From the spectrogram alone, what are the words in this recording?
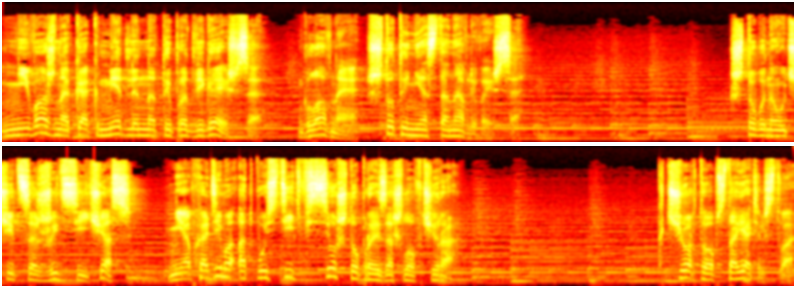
Неважно, как медленно ты продвигаешься, главное, что ты не останавливаешься. Чтобы научиться жить сейчас, необходимо отпустить все, что произошло вчера – к черту обстоятельства!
